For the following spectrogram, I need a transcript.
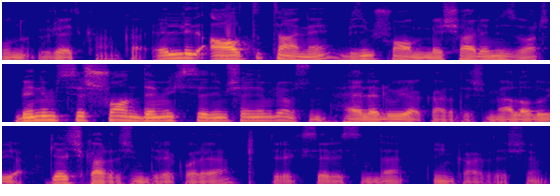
bunu üret kanka. 56 tane bizim şu an meşalemiz var. Benim size şu an demek istediğim şey ne biliyor musun? Haleluya kardeşim, haleluya. Geç kardeşim direkt oraya. Direkt serisinden in kardeşim.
